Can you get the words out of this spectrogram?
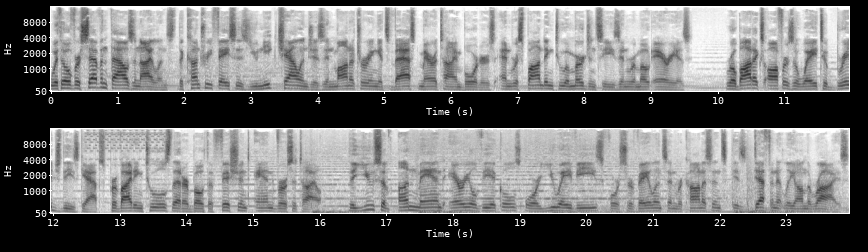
With over 7,000 islands, the country faces unique challenges in monitoring its vast maritime borders and responding to emergencies in remote areas. Robotics offers a way to bridge these gaps, providing tools that are both efficient and versatile. The use of unmanned aerial vehicles or UAVs for surveillance and reconnaissance is definitely on the rise.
